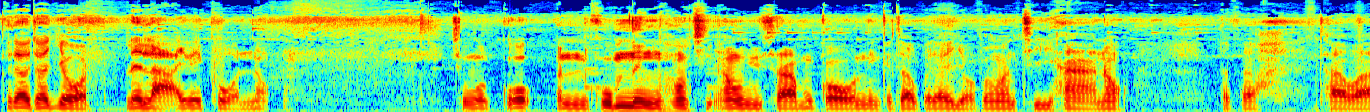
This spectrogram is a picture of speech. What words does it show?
ก็เราจะหยอดหลายๆไว้ก่อนเนาะ ช่วงโกอันคุ้มหนึ่งเขาสิเอาอยู่สามกอนนี่ก็เจ้าก็ได้หยอประมาณสี่ห้าเนาะแล้วก็ถาว่า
